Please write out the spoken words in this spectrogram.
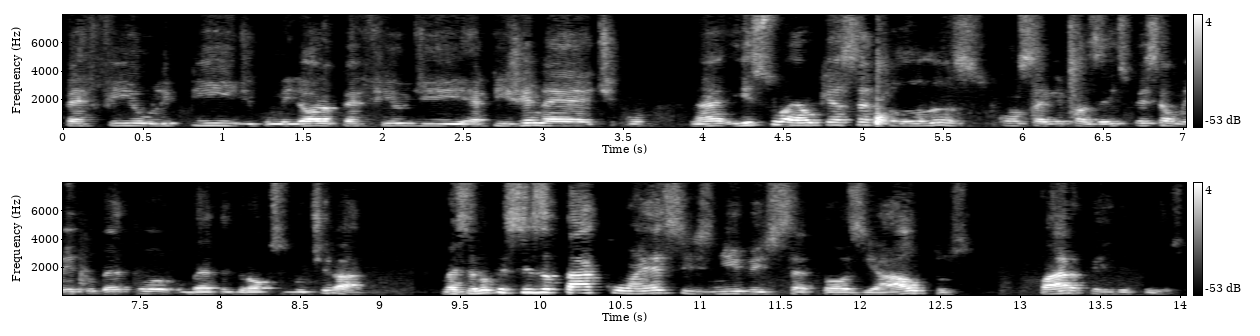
perfil lipídico, melhora perfil de epigenético, né? Isso é o que as cetonas conseguem fazer, especialmente o beta-hidroxibutirato. Mas você não precisa estar com esses níveis de cetose altos para perder peso.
